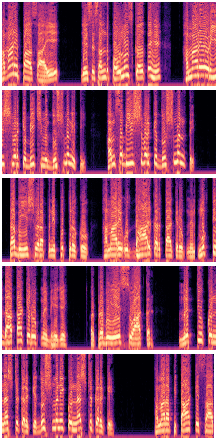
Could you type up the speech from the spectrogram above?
हमारे पास आए। जैसे संत पौलुस कहते हैं, हमारे और ईश्वर के बीच में दुश्मनी थी। हम सब ईश्वर के दुश्मन थे। तब ईश्वर अपने पुत्र को हमारे उद्धारकर्ता के रूप में, मुक्तिदाता के रूप में भेजे। और प्रभु यीशु आकर मृत्यु को नष्ट करके, दुश्मनी को नष्ट करके हमारा पिता के साथ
